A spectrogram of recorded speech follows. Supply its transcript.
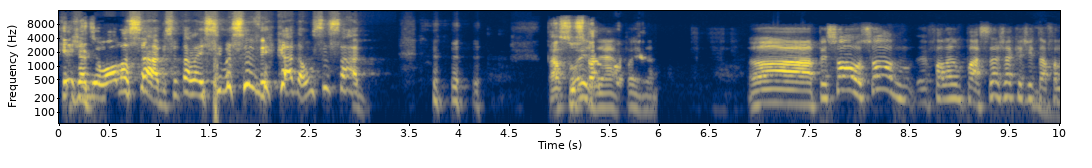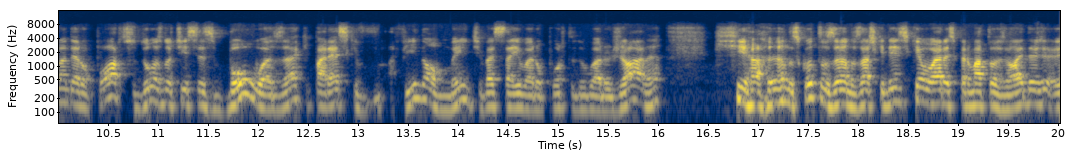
quem já deu aula sabe. Você está lá em cima, você vê, cada um você sabe. Tá assustado. Pois é, pois é. Uh, pessoal, só falando passar, já que a gente está falando de aeroportos, duas notícias boas, né? Que parece que finalmente vai sair o aeroporto do Guarujá, né? Que há anos, quantos anos? Acho que desde que eu era espermatozoide eu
